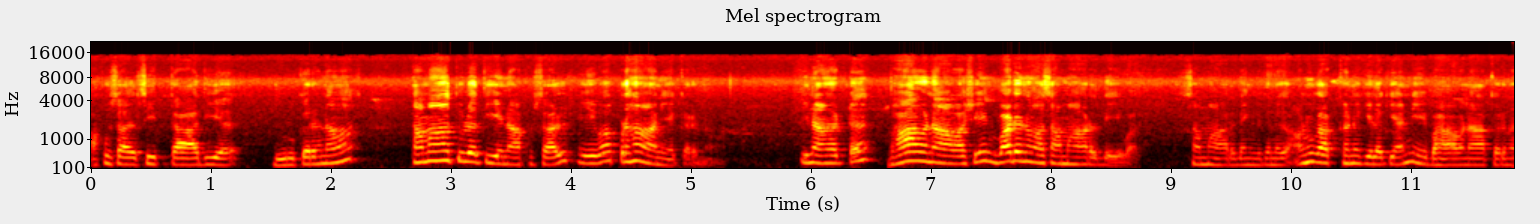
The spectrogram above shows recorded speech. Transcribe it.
අකුසල් සිත් ආදිය දුරු කරනවා. තමා තුල තියෙන අකුසල් ඒවා ප්‍රහාණය කරනවා. ඊළඟට භාවනා වශයෙන් වඩනවා සමහර දේවල්. සමහර දැන් මෙතන අනුරක්ෂණ කියලා කියන්නේ මේ භාවනා කරන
